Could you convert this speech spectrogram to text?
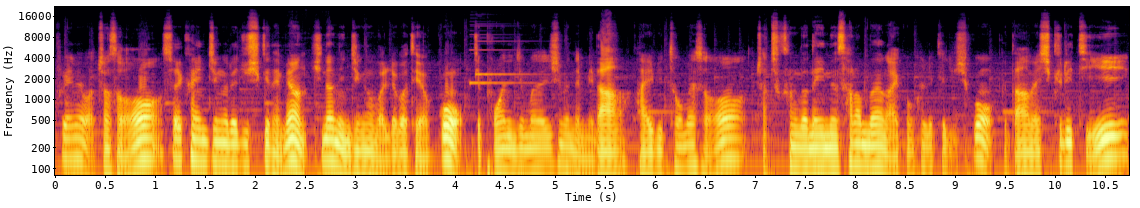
프레임에 맞춰서 셀카 인증을 해주시게 되면 신원 인증은 완료가 되었고 이제 보안 인증만 해주시면 됩니다. 바이비트 홈에서 좌측 상단에 있는 사람 모양 아이콘 클릭해 주시고 그 다음에 시큐리티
